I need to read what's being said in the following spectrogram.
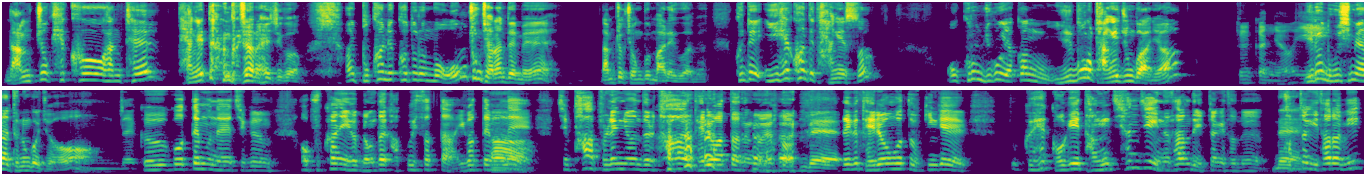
남쪽 해커한테 당했다는 거잖아요, 지금. 아니, 북한 해커들은 뭐 엄청 잘한다며. 남쪽 정부 말에 의하면. 근데 이 해커한테 당했어? 어, 그럼 이거 약간 일부러 당해준 거 아니야? 그러니까요. 이- 이런 의심이 하나 드는 거죠. 음, 네, 그것 때문에 지금 어, 북한이 이거 명단 갖고 있었다. 이것 때문에 아. 지금 다 블랙 요원들을 다 데려왔다는 거예요. 네. 근데 그 데려온 것도 웃긴 게 그 거기 당 현지에 있는 사람들 입장에서는 네. 갑자기 이 사람이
